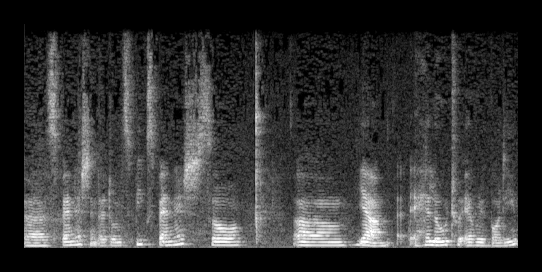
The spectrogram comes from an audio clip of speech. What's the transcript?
uh, Spanish and I don't speak Spanish. So um, yeah, hello to everybody.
